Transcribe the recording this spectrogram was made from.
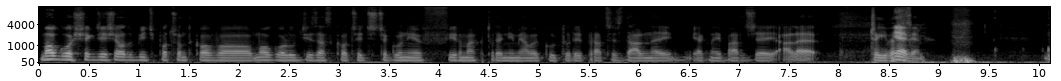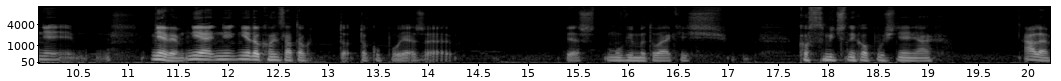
mogło się gdzieś odbić początkowo, mogło ludzi zaskoczyć, szczególnie w firmach, które nie miały kultury pracy zdalnej, jak najbardziej, ale Czyli nie wiem. Nie, nie wiem, nie, nie, nie do końca to, to, to kupuję, że wiesz, mówimy tu o jakichś kosmicznych opóźnieniach, ale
